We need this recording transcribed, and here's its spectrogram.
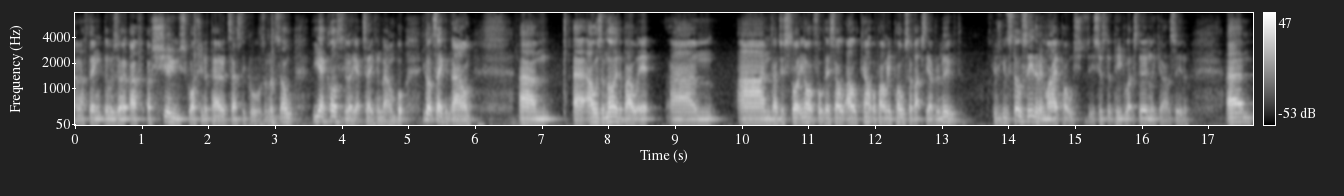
and I think there was a, a, a shoe squashing a pair of testicles, and so yeah, of course it's going to get taken down. But it got taken down. Um, uh, I was annoyed about it, um, and I just thought, you know what, fuck this. I'll, I'll count up how many posts I've actually had removed because you can still see them in my posts. It's just that people externally can't see them. Um,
